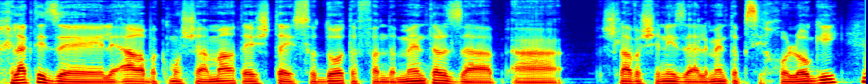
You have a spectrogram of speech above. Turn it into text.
חילקתי את זה לארבע כמו שאמרת יש את היסודות ה fundamentals השלב השני זה האלמנט הפסיכולוגי mm-hmm.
